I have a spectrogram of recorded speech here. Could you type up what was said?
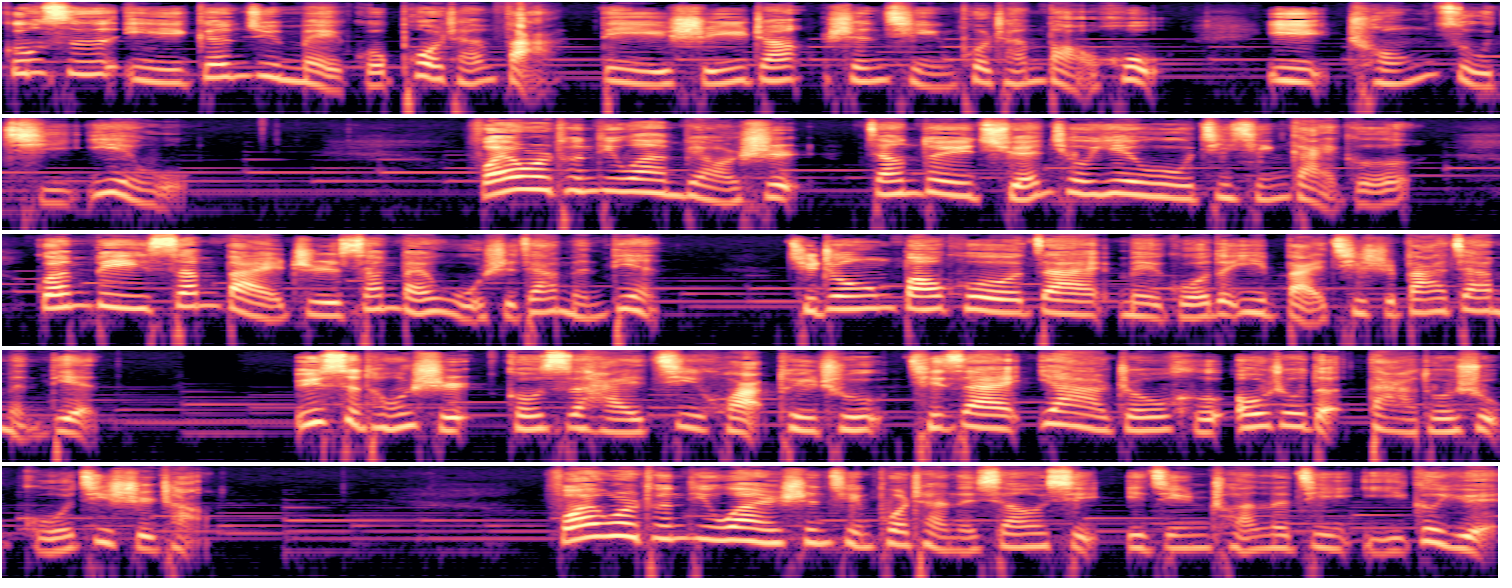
公司已根据美国破产法第十一章申请破产保护，以重组其业务。Forever Twenty One 表示，将对全球业务进行改革，关闭三百至三百五十家门店，其中包括在美国的一百七十八家门店。与此同时，公司还计划退出其在亚洲和欧洲的大多数国际市场。Forever Twenty One 申请破产的消息已经传了近一个月，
